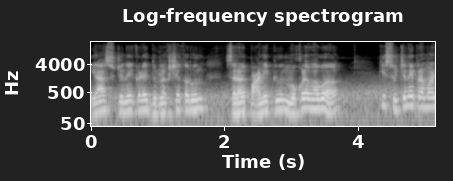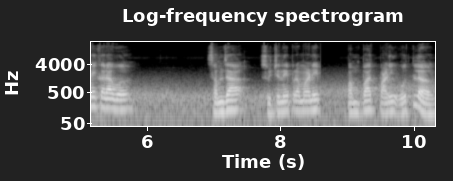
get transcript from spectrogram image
या सूचनेकडे दुर्लक्ष करून सरळ पाणी पिऊन मोकळं व्हावं की सूचनेप्रमाणे करावं? समजा सूचनेप्रमाणे पंपात पाणी ओतलं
